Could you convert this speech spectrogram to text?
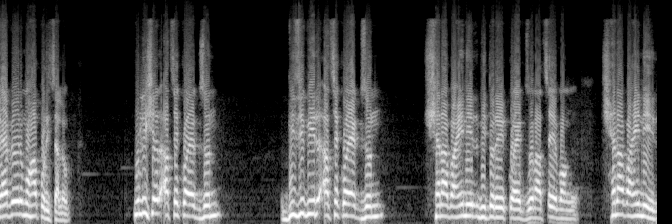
র্যাবের মহাপরিচালক। পুলিশের আছে কয়েকজন, বিজিবির আছে কয়েকজন, সেনাবাহিনীর ভিতরে কয়েকজন আছে এবং সেনাবাহিনীর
